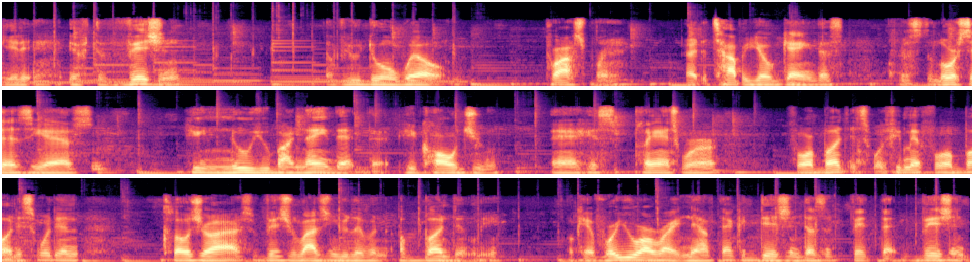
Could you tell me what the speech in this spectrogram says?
Get it? If the vision of you doing well, prospering at the top of your game, that's because the Lord says He has he knew you by name, that, that he called you, and his plans were for abundance. Well, if he meant for abundance, well, then close your eyes, visualizing you living abundantly. Okay, if where you are right now, if that condition doesn't fit that vision,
